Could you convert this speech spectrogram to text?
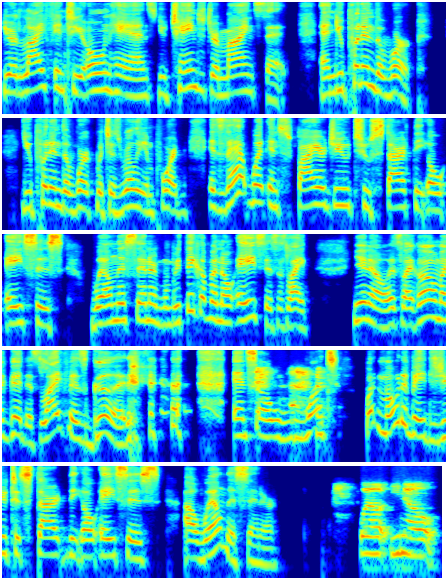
your life into your own hands, you changed your mindset, and you put in the work. You put in the work, which is really important. Is that what inspired you to start the Oasis Wellness Center? When we think of an oasis, it's like, you know, it's like, oh my goodness, life is good. and so, what what motivated you to start the Oasis uh, Wellness Center? Well, you know,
